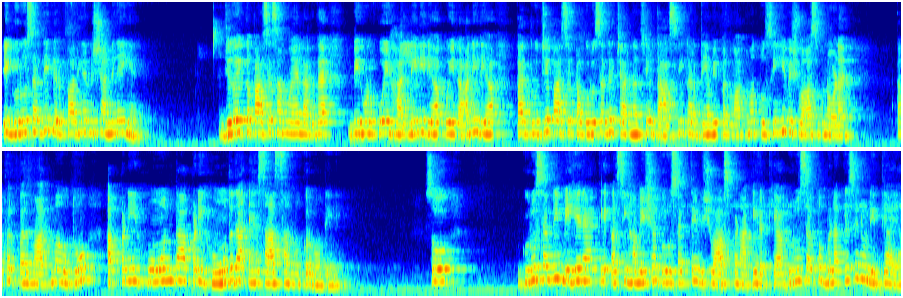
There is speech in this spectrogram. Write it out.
ਇਹ ਗੁਰੂ ਸਾਹਿਬ ਦੀ ਕਿਰਪਾ ਦੀਆਂ ਨਿਸ਼ਾਨੀਆਂ ਹੀ ਹੈ। ਜਦੋਂ ਇੱਕ ਪਾਸੇ ਸਾਨੂੰ ਐ ਲੱਗਦਾ ਵੀ ਹੁਣ ਕੋਈ ਹੱਲ ਹੀ ਨਹੀਂ ਰਿਹਾ, ਕੋਈ ਰਾਹ ਨਹੀਂ ਰਿਹਾ, ਪਰ ਦੂਜੇ ਪਾਸੇ ਆਪਾਂ ਗੁਰੂ ਸਾਹਿਬ ਦੇ ਚਰਨਾਂ 'ਚ ਅਰਦਾਸ ਵੀ ਕਰਦੇ ਹਾਂ ਵੀ ਪਰਮਾਤਮਾ, ਤੁਸੀਂ ਹੀ ਵਿਸ਼ਵਾਸ ਬਣਾਉਣਾ ਹੈ। ਤਾਂ ਫਿਰ ਪਰਮਾਤਮਾ ਉਦੋਂ ਆਪਣੀ ਹੋਂਦ ਦਾ, ਆਪਣੀ ਹੋਂਦ ਦਾ ਅਹਿਸਾਸ ਸਾਨੂੰ ਕਰਵਾਉਂਦੇ ਨੇ। ਸੋ ਗੁਰੂ ਸਾਹਿਬ ਦੀ ਮਿਹਰ ਹੈ ਕਿ ਅਸੀਂ ਹਮੇਸ਼ਾ ਗੁਰੂ ਸਾਹਿਬ ਤੇ ਵਿਸ਼ਵਾਸ ਬਣਾ ਕੇ ਰੱਖਿਆ। ਗੁਰੂ ਸਾਹਿਬ ਤੋਂ ਬਿਨਾਂ ਕਿਸੇ ਨੂੰ ਨਹੀਂ ਧਿਆਇਆ।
